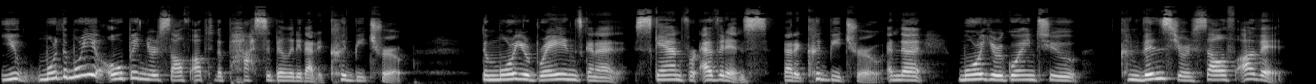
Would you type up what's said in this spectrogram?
you more, the more you open yourself up to the possibility that it could be true, the more your brain's gonna scan for evidence that it could be true. And the more you're going to convince yourself of it,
